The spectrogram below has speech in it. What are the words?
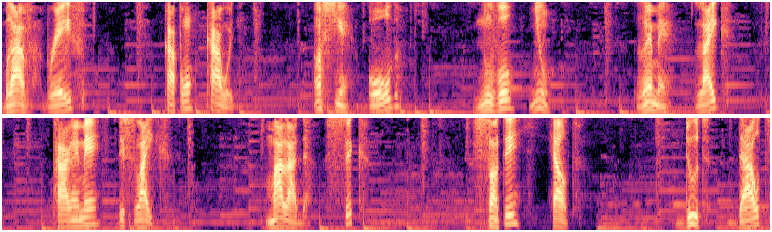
Brave, brave. Kapon, coward. Ansyen, old. Nouvo, new. Reme, like. Pareme, dislike. Malade, sick. Santé, health. Doute, doubt.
